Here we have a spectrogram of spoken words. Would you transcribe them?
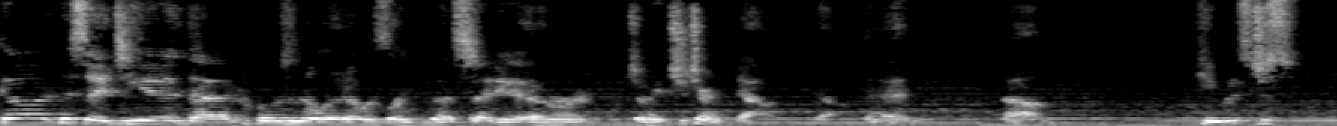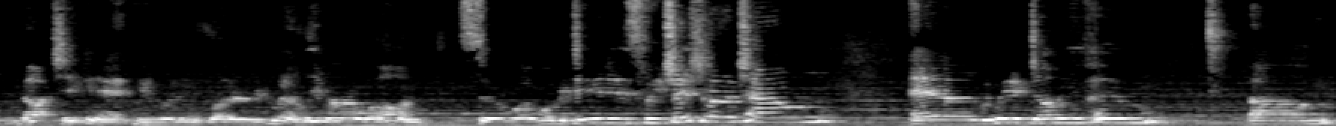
got this idea that proposing to Luna was like the best idea ever. I mean, she turned it down. Yeah, and um, he was just not taking it. He wouldn't let her. He wouldn't leave her alone. So uh, what we did is we chased him out of town, and we made a dummy of him. Um,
